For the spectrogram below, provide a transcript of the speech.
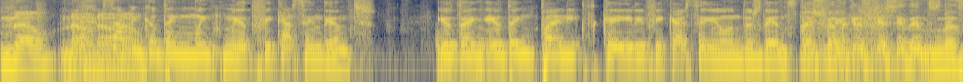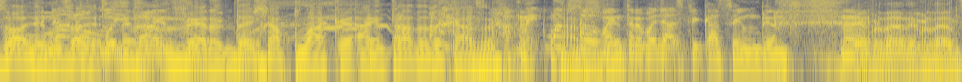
não, não, não. Sabem não. que eu tenho muito medo de ficar sem dentes. Eu tenho, eu tenho pânico de cair e ficar sem um dos dentes da Acho que ela frente. queria ficar sem dentes. Mas olha, mas Não, não, olha, idade. Vera, deixa a placa à entrada da casa. Como é que uma Ah, pessoa vem perceber? trabalhar se ficar sem um dente? Não É verdade, é verdade.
